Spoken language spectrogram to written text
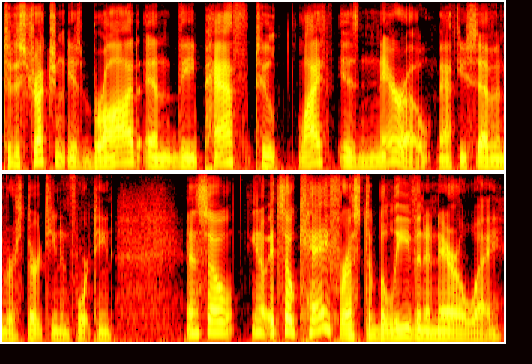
to destruction is broad and the path to life is narrow, Matthew 7, verse 13 and 14. And so, you know, it's okay for us to believe in a narrow way.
